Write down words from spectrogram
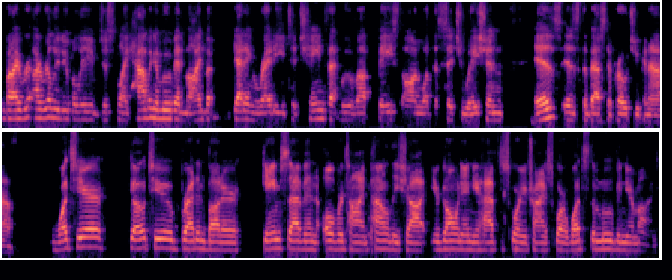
but I re- I really do believe just like having a move in mind, but getting ready to change that move up based on what the situation is is the best approach you can have. What's your go-to bread and butter? Game seven, overtime, penalty shot. You're going in. You have to score. You're trying to score. What's the move in your mind?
